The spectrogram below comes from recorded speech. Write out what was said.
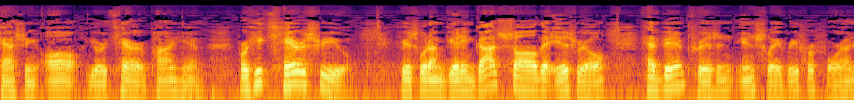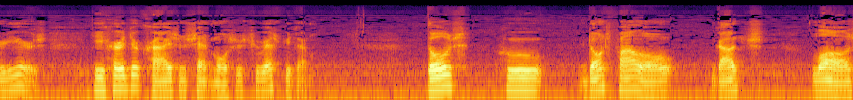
casting all your care upon him. For he cares for you. Here's what I'm getting. God saw that Israel had been in prison in slavery for 400 years. He heard their cries and sent Moses to rescue them. Those who don't follow God's laws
